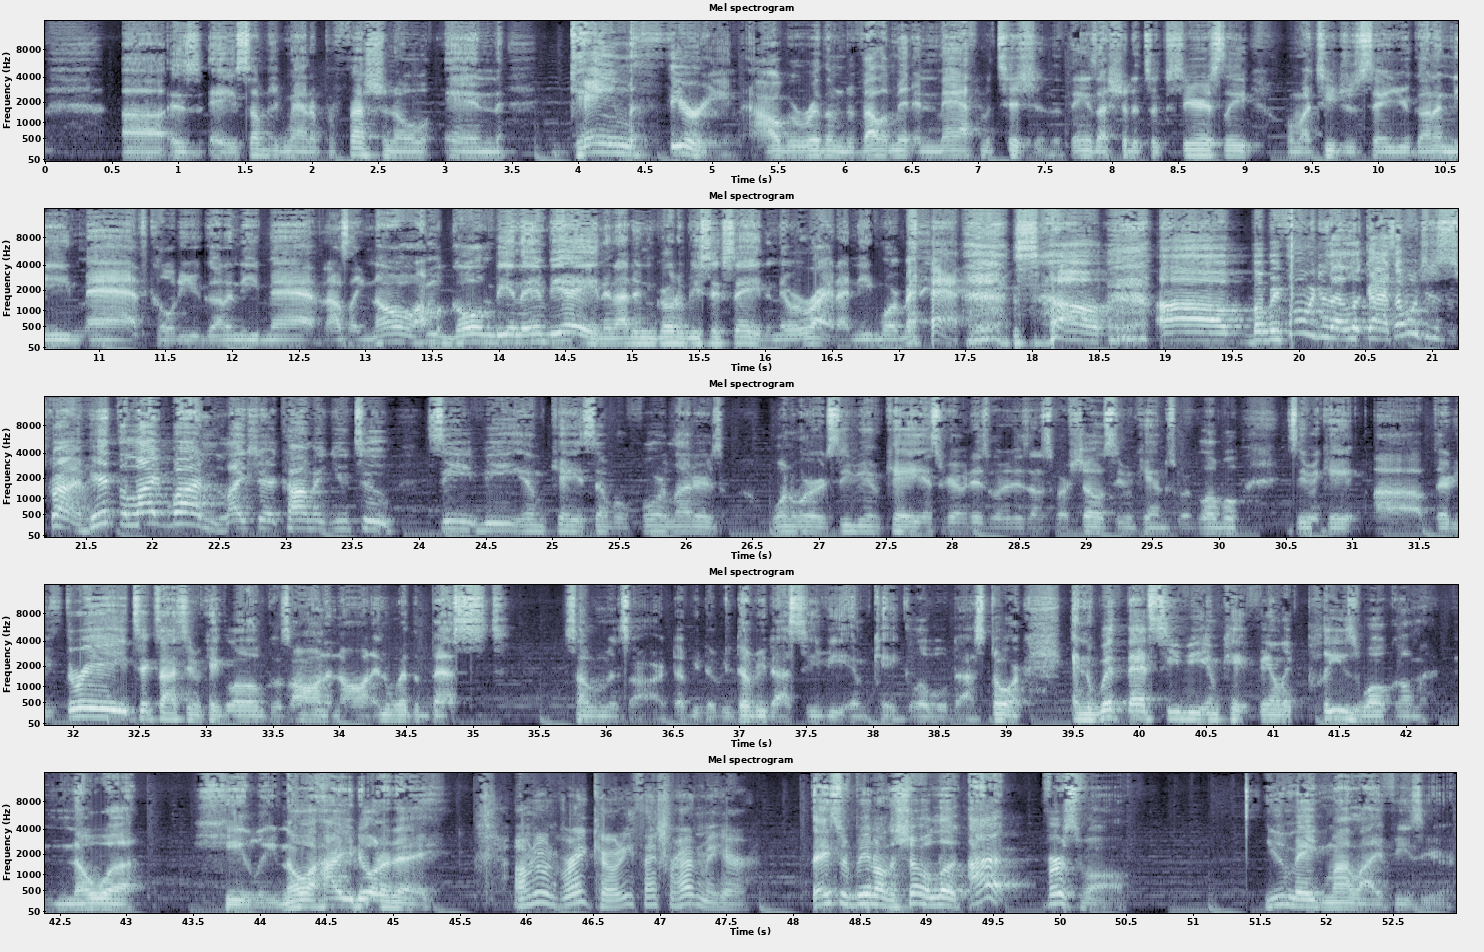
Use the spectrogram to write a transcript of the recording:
uh, is a subject matter professional in game theory, algorithm development, and mathematician. The things I should have took seriously when my teachers say you're gonna need math, Cody, you're gonna need math. And I was like, no, I'm gonna go and be in the NBA. And then I didn't grow to be six eight, and they were right. I need more math. so, uh, but before we do that, look, guys, I want you to subscribe. Hit the like button, like, share, comment, YouTube, CVMK, several four letters one word, CVMK, Instagram, it is what it is, underscore show, CVMK underscore global, CVMK uh, 33, TikTok, CVMK Globe, goes on and on, and where the best supplements are, www.cvmkglobal.store. And with that CVMK family, please welcome Noah Healy. Noah, how are you doing today? I'm doing great, Cody. Thanks for having me here. Thanks for being on the show. Look, I first of all, you make my life easier.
